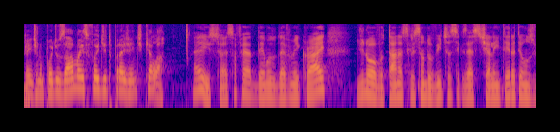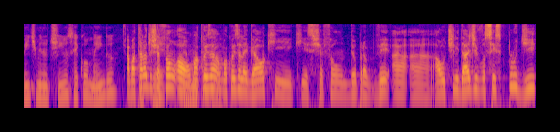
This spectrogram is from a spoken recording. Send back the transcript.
que a gente não pôde usar, mas foi dito pra gente que é lá. É isso, essa foi a demo do Devil May Cry. De novo, tá na descrição do vídeo, se você quiser assistir ela inteira, tem uns 20 minutinhos, recomendo. A batalha do chefão, ó, é uma, coisa, uma coisa legal que, que esse chefão deu pra ver, a, a, a utilidade de você explodir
